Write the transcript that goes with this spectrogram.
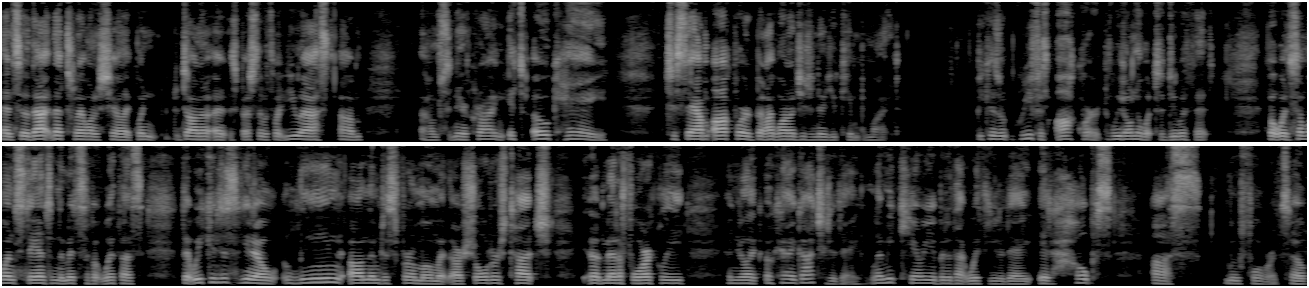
and so that that's what I want to share. Like when Donna, uh, especially with what you asked, um, I'm sitting here crying. It's okay to say I'm awkward, but I wanted you to know you came to mind because grief is awkward. We don't know what to do with it. But when someone stands in the midst of it with us, that we can just, you know, lean on them just for a moment. Our shoulders touch uh, metaphorically, and you're like, okay, I got you today. Let me carry a bit of that with you today. It helps us move forward. So,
